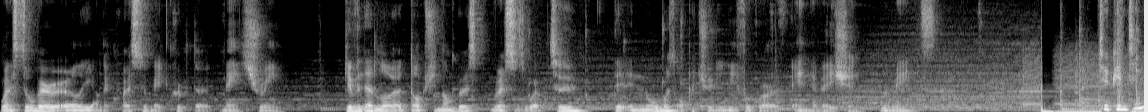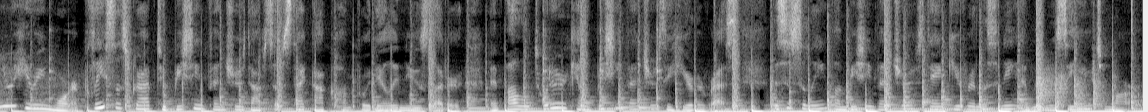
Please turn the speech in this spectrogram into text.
we're still very early on the quest to make crypto mainstream. Given the low adoption numbers versus Web 2, the enormous opportunity for growth and innovation remains. To continue hearing more, please subscribe to bixinventures.substack.com for daily newsletter and follow Twitter account Bixin Ventures to hear the rest. This is Celine from Bixin Ventures. Thank you for listening and we will see you tomorrow.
